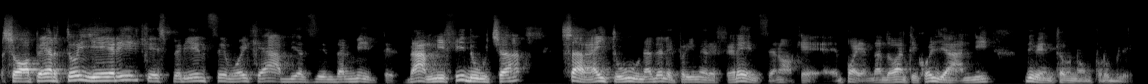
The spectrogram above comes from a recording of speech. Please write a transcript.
So aperto ieri, che esperienze vuoi che abbia aziendalmente? Dammi fiducia, sarai tu una delle prime referenze, no? Che poi andando avanti con gli anni diventano un problema.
